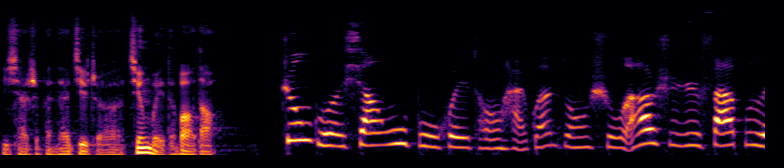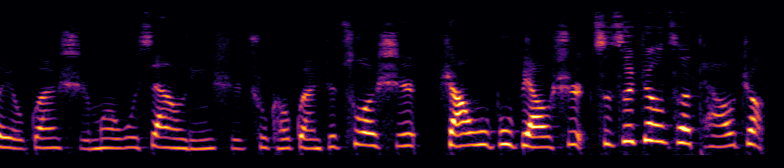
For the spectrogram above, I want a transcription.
以下是本台记者经纬的报道。中国商务部会同海关总署二十日发布了有关石墨物项临时出口管制措施。商务部表示，此次政策调整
